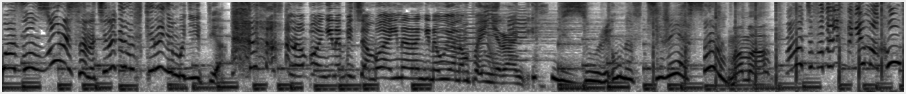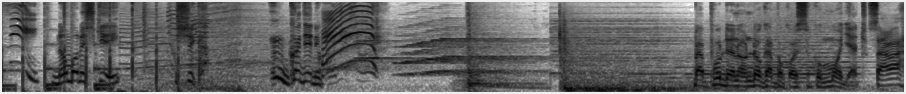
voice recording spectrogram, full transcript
Wazo nzuri sana. Chiraga amefikiria jambo jipya. Anampa wengine picha ambayo haina rangi na huyu anampa yenye rangi. Vizuri, unafikiria sana. Mama, unishikie hii. Shika. Ngojeni. Bapuda anaondoka hapa kwa siku moja tu, sawa?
